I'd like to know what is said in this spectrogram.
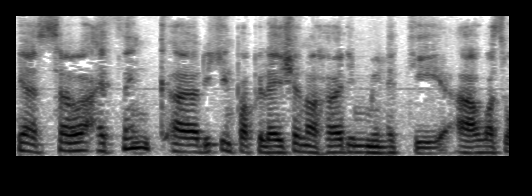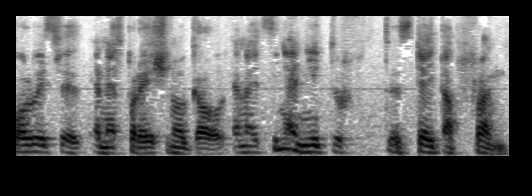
Yeah, so I think uh, reaching population or herd immunity uh, was always a, an aspirational goal. And I think I need to, to state up front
